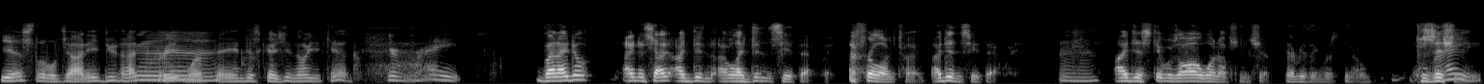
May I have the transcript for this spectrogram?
Yes, little Johnny, do not create more Mm, pain just because you know you can. you're right. But I don't, I just, I, I didn't, well, I didn't see it that way for a long time. I didn't see it that way. Mm-hmm. I just, it was all one-upsmanship. Everything was, you know, positioning. Right.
